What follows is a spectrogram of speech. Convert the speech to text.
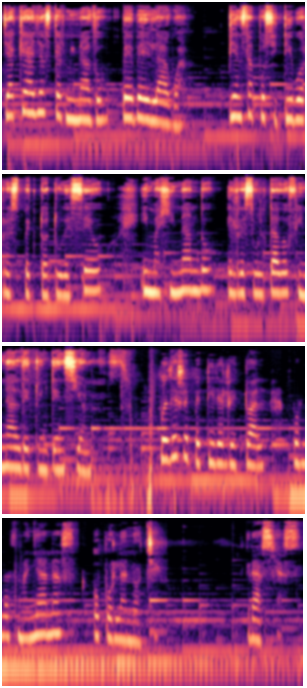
Ya que hayas terminado, bebe el agua. Piensa positivo respecto a tu deseo, imaginando el resultado final de tu intención. Puedes repetir el ritual por las mañanas o por la noche. Gracias.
